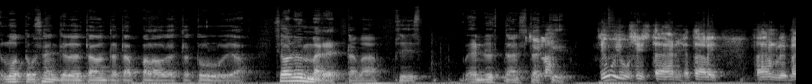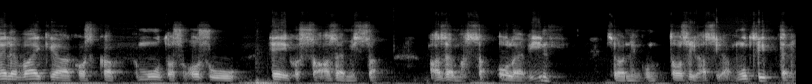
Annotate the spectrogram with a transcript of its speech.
luottamushenkilöiltä on tätä palautetta tullut ja se on ymmärrettävää, siis en yhtään sitä Joo, joo, siis tämähän, ja tämä oli, tämähän oli meille vaikeaa, koska muutos osuu heikossa asemissa, asemassa oleviin. Se on niin kuin tosiasia. Mutta sitten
